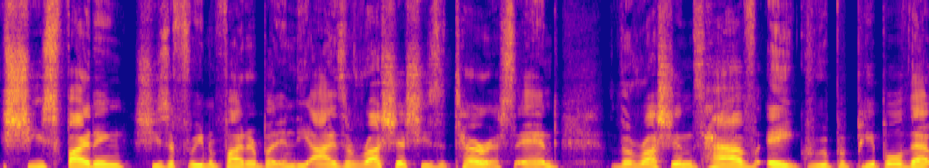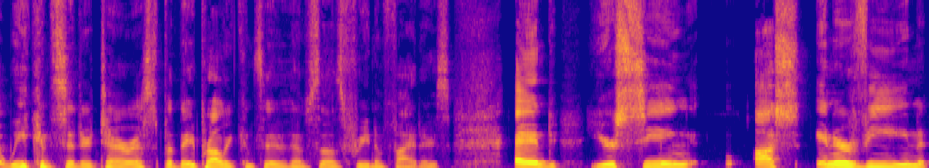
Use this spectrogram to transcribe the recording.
she's fighting, she's a freedom fighter, but in the eyes of Russia, she's a terrorist. And the Russians have a group of people that we consider terrorists, but they probably consider themselves freedom fighters. And you're seeing us intervene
